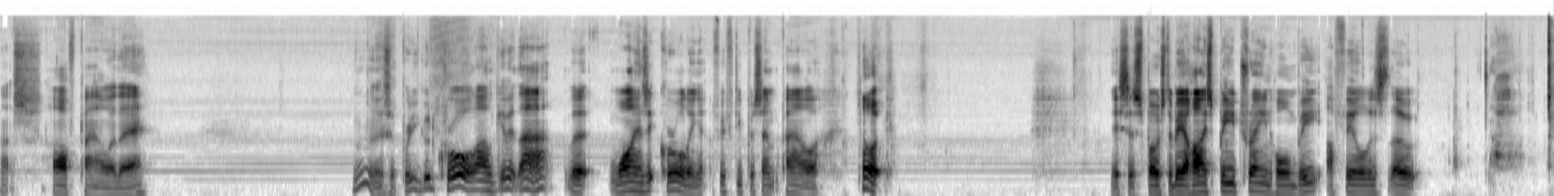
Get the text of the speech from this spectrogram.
That's half power there. It's a pretty good crawl, I'll give it that. But why is it crawling at 50% power? Look. This is supposed to be a high-speed train, Hornby. I feel as though... Oh,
